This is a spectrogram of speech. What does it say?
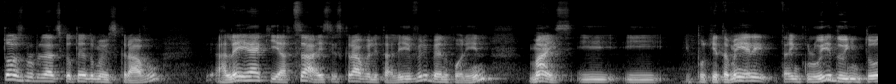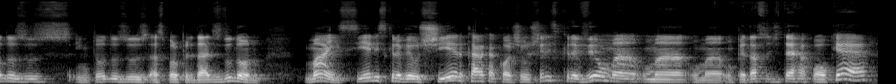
todas as propriedades que eu tenho do meu escravo, a lei é que Yatzá, esse escravo ele está livre, Ben Horin, mas e, e, porque também ele está incluído em todos os em todos os, as propriedades do dono. Mas se ele escreveu Shier Karkakot, se ele escreveu uma, uma, uma, um pedaço de terra qualquer,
